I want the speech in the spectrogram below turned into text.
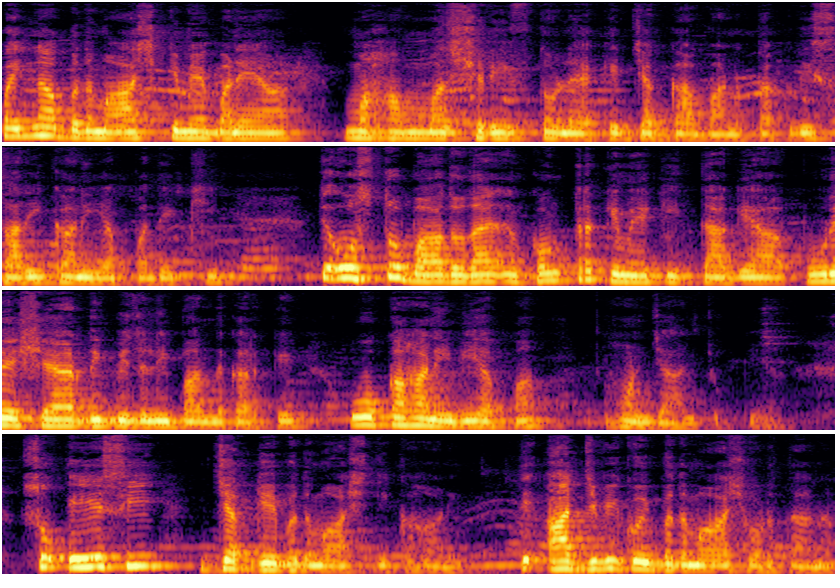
ਪਹਿਲਾਂ ਬਦਮਾਸ਼ ਕਿਵੇਂ ਬਣਿਆ, ਮੁਹੰਮਦ ਸ਼ਰੀਫ ਤੋਂ ਲੈ ਕੇ ਜੱਗਾ ਬਣ ਤੱਕ ਦੀ ਸਾਰੀ ਕਹਾਣੀ ਆਪਾਂ ਦੇਖੀ। ਤੇ ਉਸ ਤੋਂ ਬਾਅਦ ਉਹਦਾ ਐਨਕਾਊਂਟਰ ਕਿਵੇਂ ਕੀਤਾ ਗਿਆ, ਪੂਰੇ ਸ਼ਹਿਰ ਦੀ ਬਿਜਲੀ ਬੰਦ ਕਰਕੇ, ਉਹ ਕਹਾਣੀ ਵੀ ਆਪਾਂ ਹੁਣ ਜਾਣ ਚੁੱਕੇ ਹਾਂ। ਸੋ ਇਹ ਸੀ ਜੱਗੇ ਬਦਮਾਸ਼ ਦੀ ਕਹਾਣੀ। ਤੇ ਅੱਜ ਵੀ ਕੋਈ ਬਦਮਾਸ਼ ਉੜਦਾ ਨਾ।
